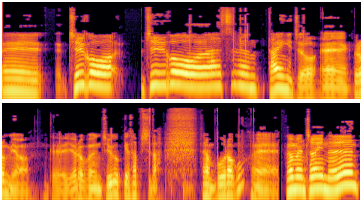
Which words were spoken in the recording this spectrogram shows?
예, 즐거, 즐거웠으면 다행이죠. 예, 그럼요. 그, 여러분 즐겁게 삽시다. 자, 뭐라고? 예. 그러면 저희는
